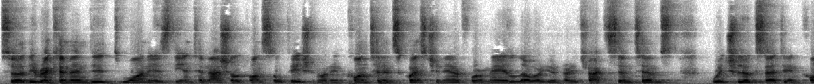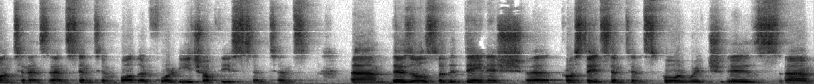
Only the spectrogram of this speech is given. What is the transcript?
so the recommended one is the International Consultation on Incontinence Questionnaire for male lower urinary tract symptoms, which looks at incontinence and symptom bother for each of these symptoms. Um, there's also the Danish uh, prostate symptom score, which is um,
